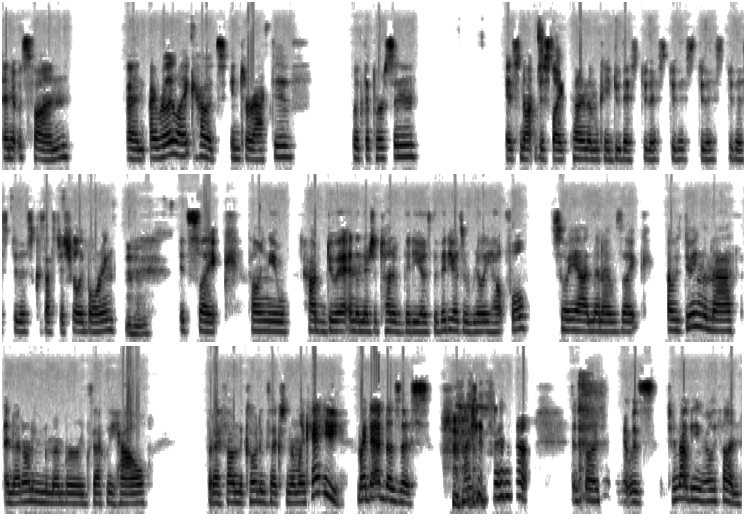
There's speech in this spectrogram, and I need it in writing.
and it was fun. And I really like how it's interactive with the person. It's not just like telling them, okay, do this, do this, do this, do this, do this, do this, because that's just really boring Mm-hmm. it's like telling you how to do it and then there's a ton of videos. The videos are really helpful. So yeah, and then I was like, I was doing the math and I don't even remember exactly how, but I found the coding section. I'm like, hey, my dad does this. I should try it out. And so I did, and it was, it turned out being really fun.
